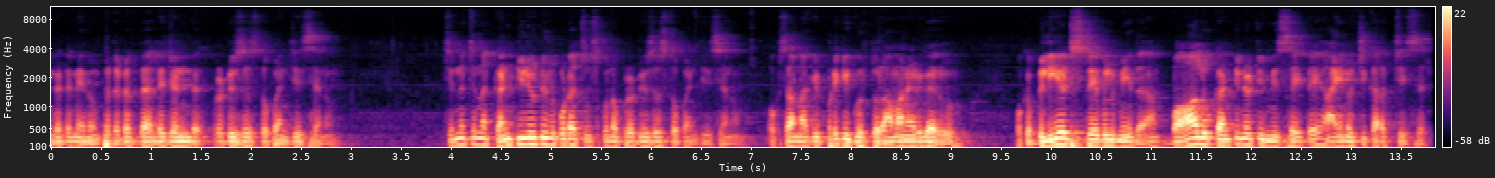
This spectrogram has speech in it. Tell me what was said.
ఎందుకంటే నేను పెద్ద పెద్ద లెజెండ్ ప్రొడ్యూసర్స్తో పనిచేశాను. చిన్న చిన్న కంటిన్యూటీలు కూడా చూసుకున్న ప్రొడ్యూసర్స్తో పనిచేశాను ఒకసారి నాకు ఇప్పటికీ గుర్తు రామానాయుడు గారు ఒక బిలియర్డ్స్ టేబుల్ మీద బాల్ కంటిన్యూటీ మిస్ అయితే ఆయన వచ్చి కరెక్ట్ చేశారు.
